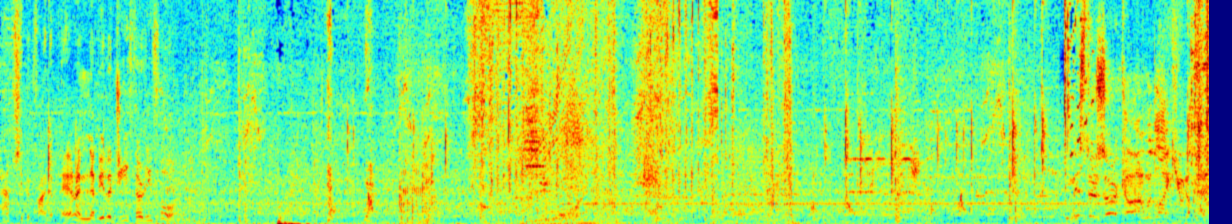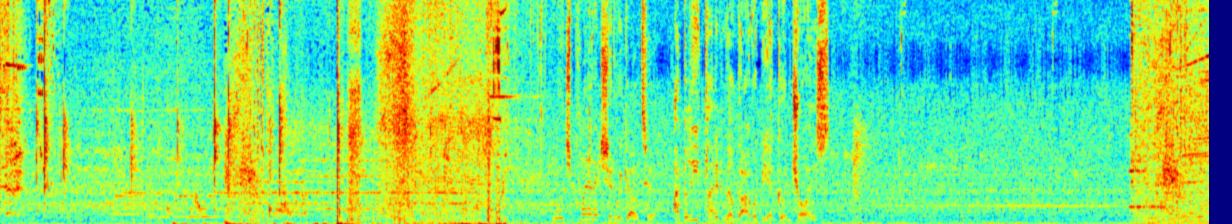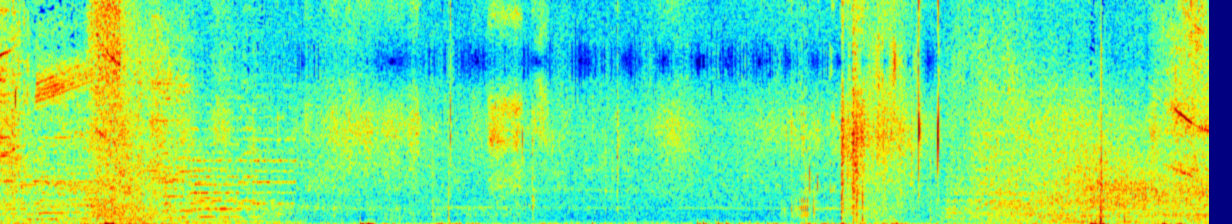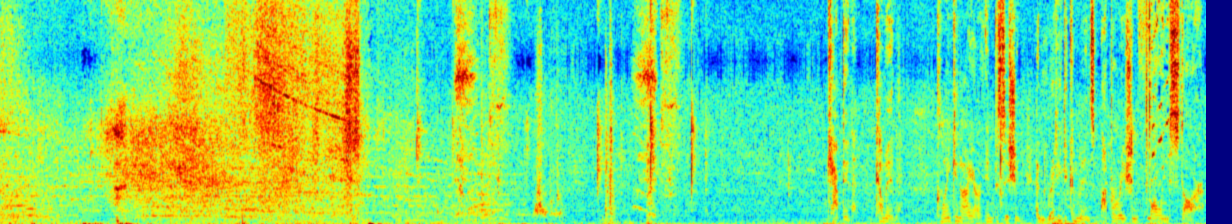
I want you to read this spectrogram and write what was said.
Perhaps you could find a pair in Nebula G34. Believe planet Rilgar would be a good choice. And I are in position and ready to commence Operation Falling Star.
